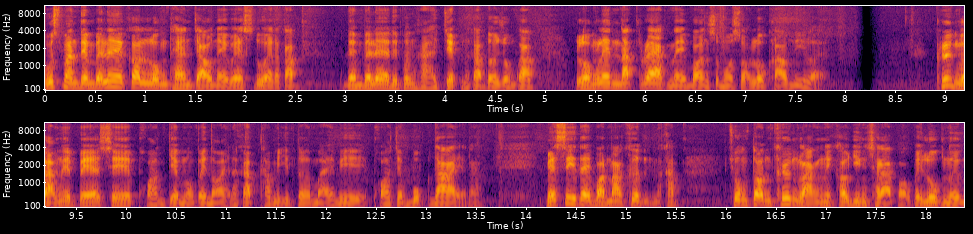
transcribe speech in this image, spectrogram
อุสมันเดมเบเล่ก็ลงแทนเจ้าในเวสด้วยนะครับเดมเบเล่ได้เพิ่งหายเจ็บนะครับท่านผู้ชมครับ ลงเล่นนัดแรกในบอลสโมสรโลกคราวนี้เลย ครึ่งหลังในเปเชผ่อนเกมลงไปหน่อยนะครับทำให้อินเตอร์ไมอามี่พอจะบุกได้นะเมสซี่ได้บอลมากขึ้นนะครับช่วงต้นครึ่งหลังเนี่ยเขายิงฉลบออกไปลูกหนึ่ง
